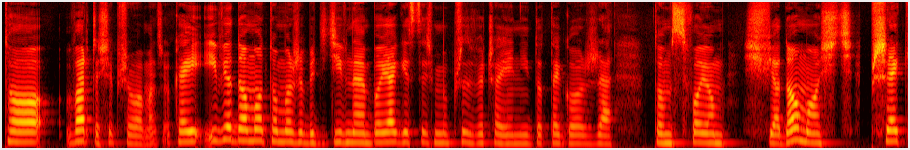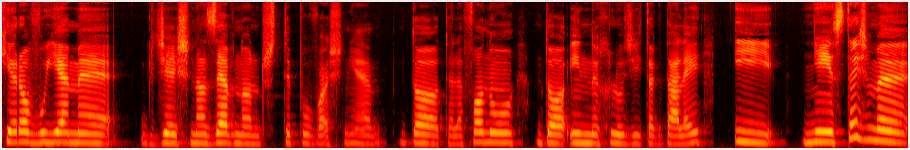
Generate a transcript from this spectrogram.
to warto się przełamać, ok? I wiadomo, to może być dziwne, bo jak jesteśmy przyzwyczajeni do tego, że tą swoją świadomość przekierowujemy gdzieś na zewnątrz, typu właśnie do telefonu, do innych ludzi i tak dalej, i nie jesteśmy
